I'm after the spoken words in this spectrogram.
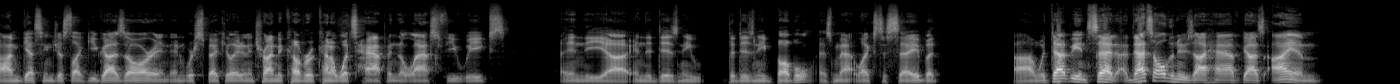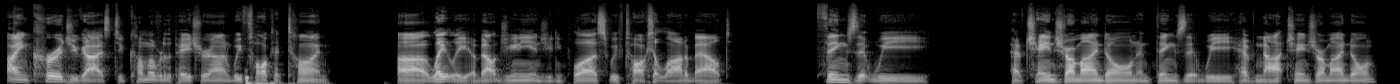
I'm guessing just like you guys are, and, and we're speculating and trying to cover kind of what's happened the last few weeks in the uh, in the Disney the Disney bubble, as Matt likes to say. But uh, with that being said, that's all the news I have, guys. I am I encourage you guys to come over to the Patreon. We've talked a ton uh, lately about Genie and Genie Plus. We've talked a lot about things that we have changed our mind on and things that we have not changed our mind on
